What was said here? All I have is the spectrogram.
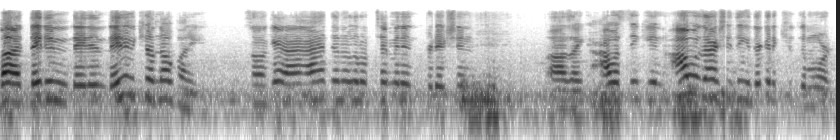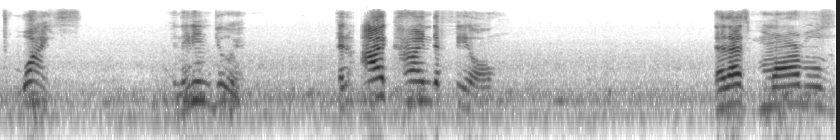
But they didn't. They didn't. They didn't kill nobody. So again, I, I had done a little ten minute prediction. I was like, I was thinking, I was actually thinking they're gonna kill Gamora twice, and they didn't do it. And I kind of feel that that's Marvel's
